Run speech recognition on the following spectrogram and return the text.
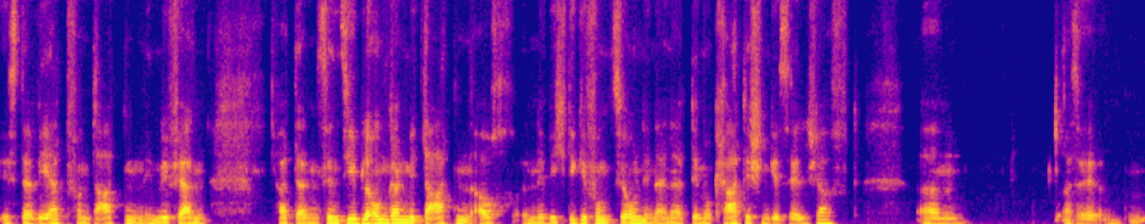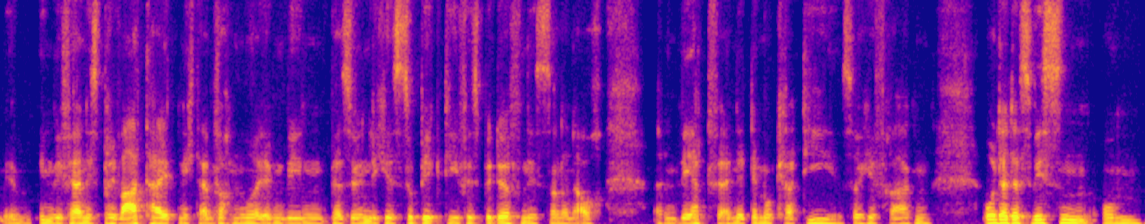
ist der Wert von Daten, inwiefern hat ein sensibler Umgang mit Daten auch eine wichtige Funktion in einer demokratischen Gesellschaft. Ähm, also inwiefern ist Privatheit nicht einfach nur irgendwie ein persönliches, subjektives Bedürfnis, sondern auch ein Wert für eine Demokratie, solche Fragen. Oder das Wissen um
